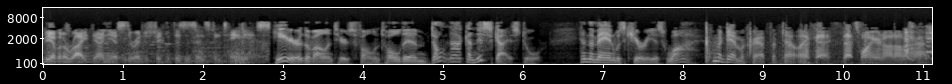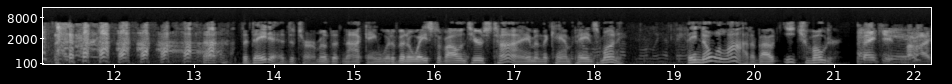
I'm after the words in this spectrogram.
be able to write down, yes, they're interested, but this is instantaneous. Here, the volunteer's phone told him, don't knock on this guy's door. And the man was curious why. I'm a Democrat, put that way. Okay, that's why you're not on our app. The data had determined that knocking would have been a waste of volunteers' time and the campaign's money. They know a lot about each voter. Thank you. Bye.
